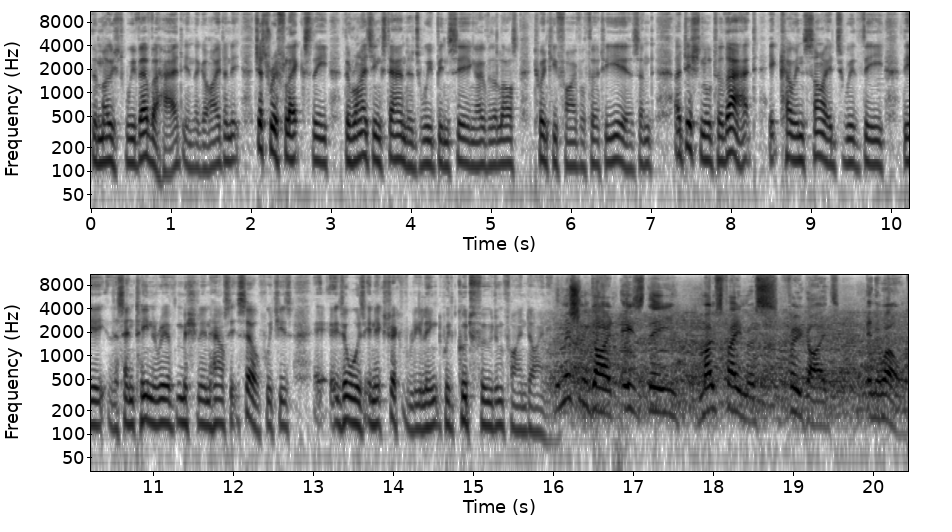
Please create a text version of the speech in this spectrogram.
the most we've ever had in the guide and it just reflects the, the rising standards we've been seeing over the last 25 or 30 years and additional to that it coincides with the, the, the centenary of Michelin House itself which is, is always inextricably linked with good food and fine dining. The Michelin Guide is the most famous food guide in the world.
